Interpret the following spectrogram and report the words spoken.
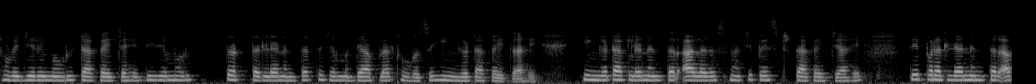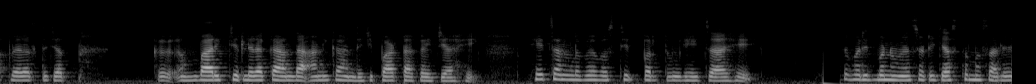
थोडे जिरे मोहरी टाकायचे आहे. जिरे मोहरी तडतडल्यानंतर त्याच्यामध्ये आपल्याला थोडंसं हिंग टाकायचं आहे. हिंग टाकल्यानंतर आलं लसणाची पेस्ट टाकायची आहे. ते परतल्यानंतर आपल्याला त्याच्यात क बारीक चिरलेला कांदा आणि कांद्याची पात टाकायची आहे. हे चांगलं व्यवस्थित परतून घ्यायचं आहे. भरीत बनवण्यासाठी जास्त मसाले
